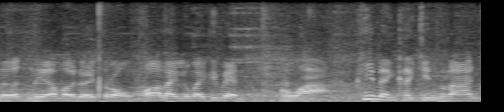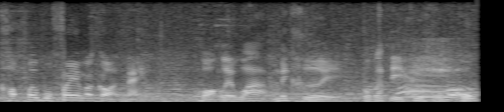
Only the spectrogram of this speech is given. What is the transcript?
เนิร์ดเนื้อมาโดยตรงเพราะอะไรรู้ไหมพี่เบน เพราะว่า พี่เบนเคยกินร้าน Copper Buffet มาก่อนไหมบอกเลยว่าไม่เคยปกติคือโฮมคุก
